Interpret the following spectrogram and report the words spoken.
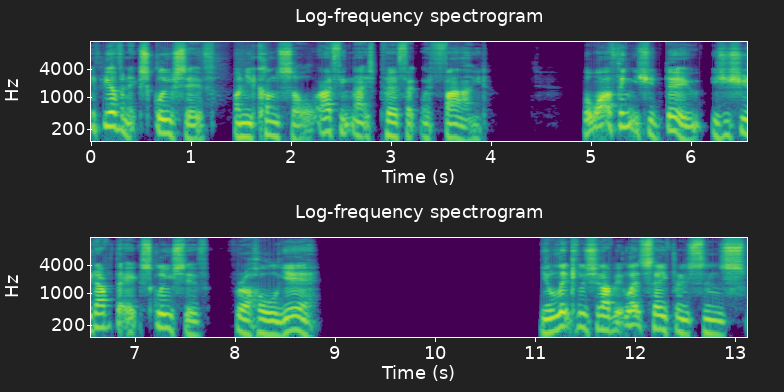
if you have an exclusive on your console, I think that is perfectly fine. But what I think you should do is you should have the exclusive for a whole year. You literally should have it. Let's say, for instance,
